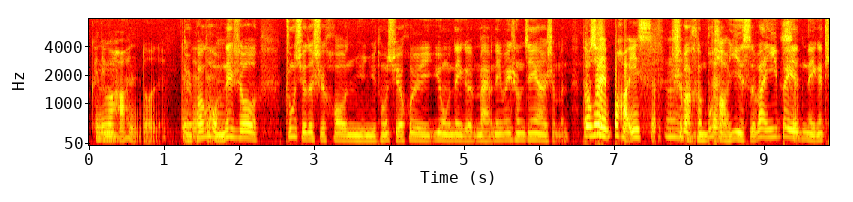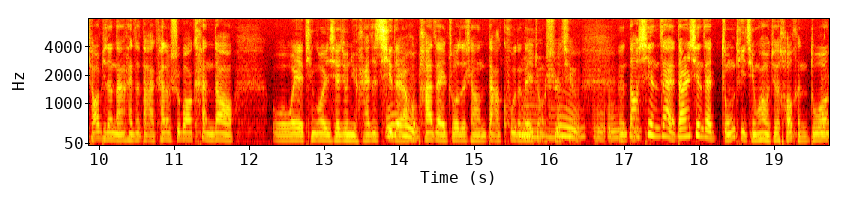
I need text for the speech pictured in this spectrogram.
肯定会好很多的。对，包括我们那时候中学的时候，女女同学会用那个买那卫生巾啊什么，都会不好意思，是吧？很不好意思，万一被哪个调皮的男孩子打开了书包看到。我我也听过一些就女孩子气的，然后趴在桌子上大哭的那种事情。嗯，到现在，当然现在总体情况我觉得好很多。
